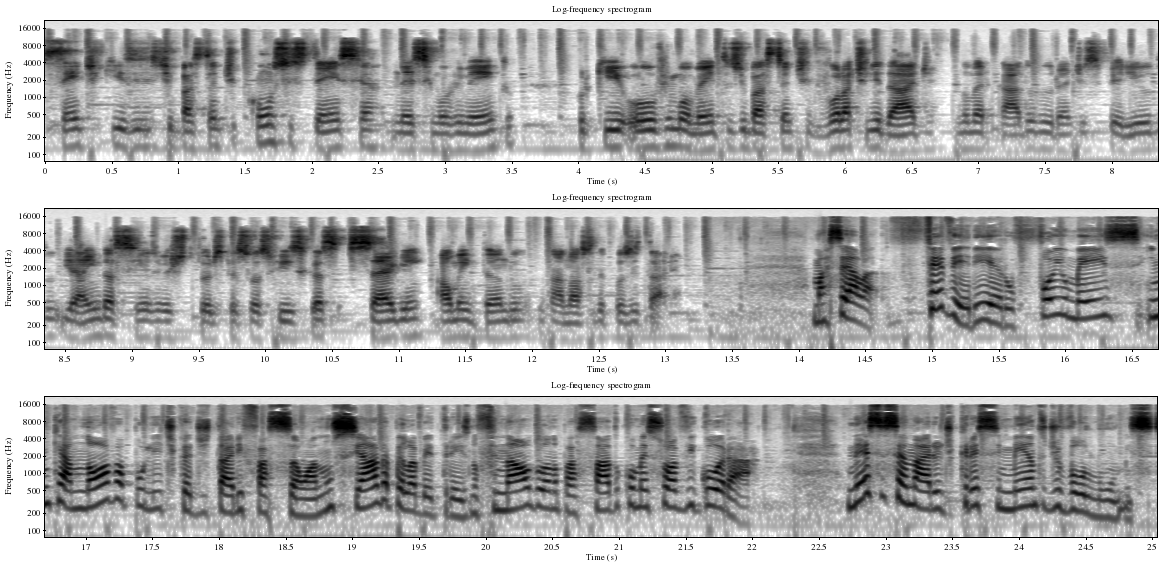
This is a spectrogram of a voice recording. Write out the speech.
sente que existe bastante consistência nesse movimento, porque houve momentos de bastante volatilidade no mercado durante esse período e ainda assim os investidores pessoas físicas seguem aumentando na nossa depositária. Marcela, fevereiro foi o mês em que a nova política de tarifação anunciada pela B3 no final do ano passado começou a vigorar. Nesse cenário de crescimento de volumes,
